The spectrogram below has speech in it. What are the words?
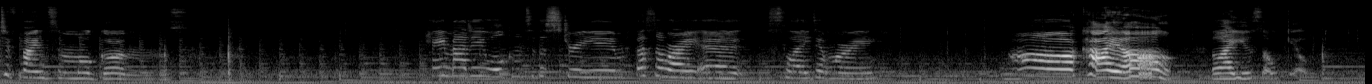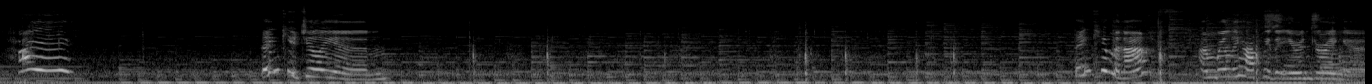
Need to find some more guns. Hey Maddie, welcome to the stream. That's alright, uh, Slay, don't worry. Oh, Kyle! Why are you so cute? Hi! Thank you, Jillian. Thank you, Mana. I'm really happy that you're enjoying it.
